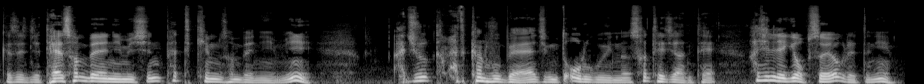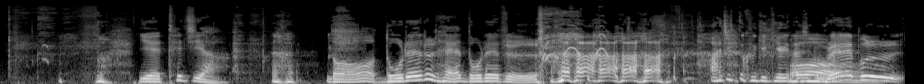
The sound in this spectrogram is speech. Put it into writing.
그래서 이제 대선배님이신 패트킴 선배님이 아주 까마득한 후배 지금 떠오르고 있는 서태지한테 하실 얘기 없어요? 그랬더니 예 태지야 너 노래를 해 노래를 아직도 그게 기억이 어, 나시는 거예요. 랩을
